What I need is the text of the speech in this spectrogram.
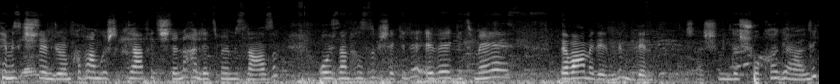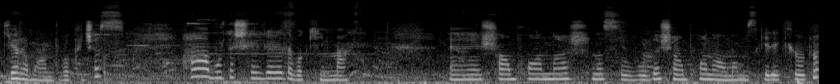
temizlik işlerini diyorum kafam karıştı kıyafet işlerini halletmemiz lazım. O yüzden hızlı bir şekilde eve gitmeye devam edelim değil mi? Gidelim. Arkadaşlar Şimdi de şoka geldik yara bandı bakacağız. Ha burada şeylere de bakayım ben. Ee, şampuanlar nasıl burada? Şampuan almamız gerekiyordu.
